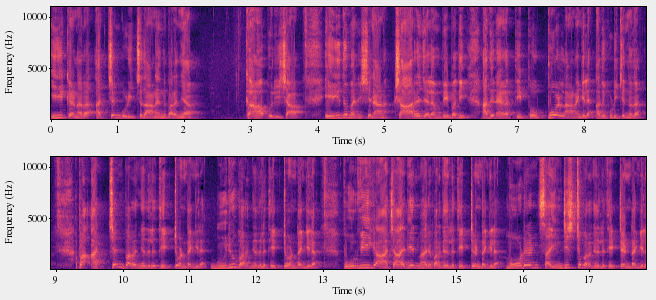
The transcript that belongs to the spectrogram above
ഈ കിണർ അച്ഛൻ കുഴിച്ചതാണ് എന്ന് പറഞ്ഞ് കാ ഏതു മനുഷ്യനാണ് ക്ഷാരജലം പിപതി? അതിനകത്ത് ഇപ്പോൾ ഉപ്പുവെള്ളമാണെങ്കിൽ അത് കുടിക്കുന്നത്. അപ്പം അച്ഛൻ പറഞ്ഞതിൽ തെറ്റുണ്ടെങ്കിൽ ഗുരു പറഞ്ഞതിൽ തെറ്റുണ്ടെങ്കിൽ പൂർവീക ആചാര്യന്മാർ പറഞ്ഞതിൽ തെറ്റുണ്ടെങ്കിൽ മോഡേൺ സയന്റിസ്റ്റ് പറഞ്ഞതിൽ തെറ്റുണ്ടെങ്കിൽ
